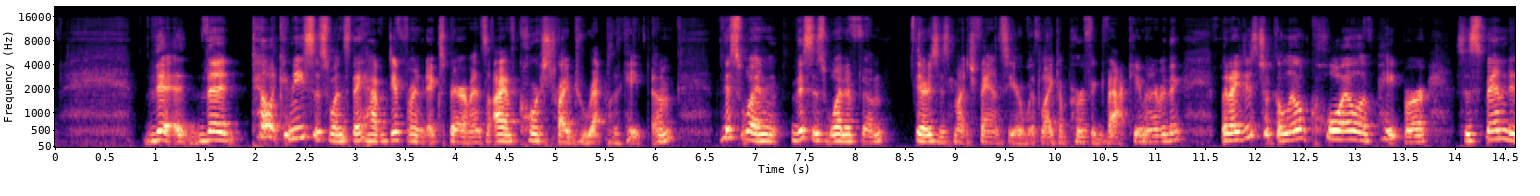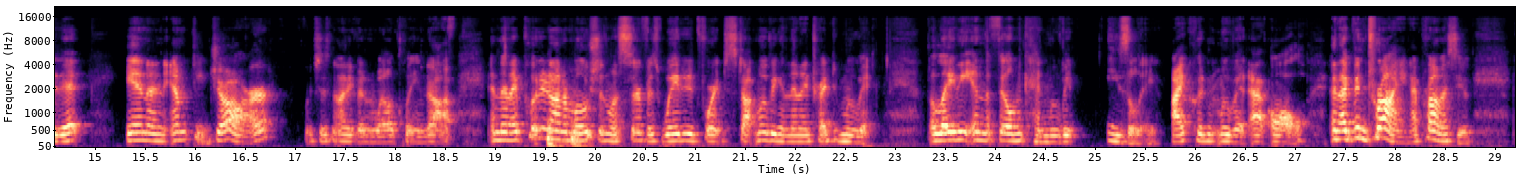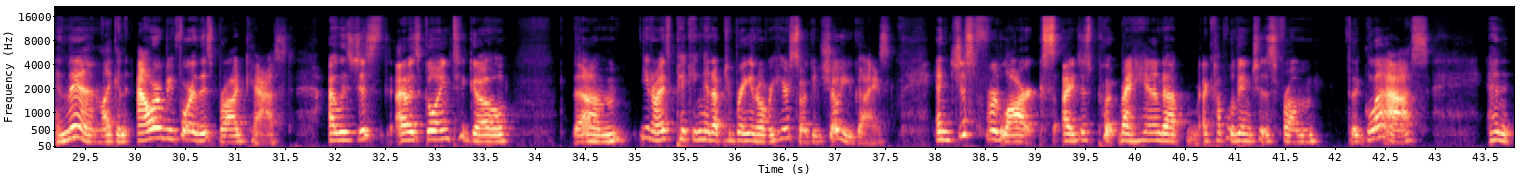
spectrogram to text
The, the telekinesis ones, they have different experiments. I, of course, tried to replicate them. This one, this is one of them. Theirs is much fancier with like a perfect vacuum and everything. But I just took a little coil of paper, suspended it in an empty jar, which is not even well cleaned off. And then I put it on a motionless surface, waited for it to stop moving, and then I tried to move it. The lady in the film can move it easily. I couldn't move it at all. And I've been trying, I promise you. And then, like an hour before this broadcast, I was just, I was going to go um, you know, I was picking it up to bring it over here so I could show you guys. And just for larks, I just put my hand up a couple of inches from the glass and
